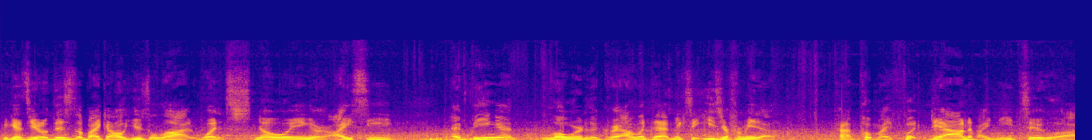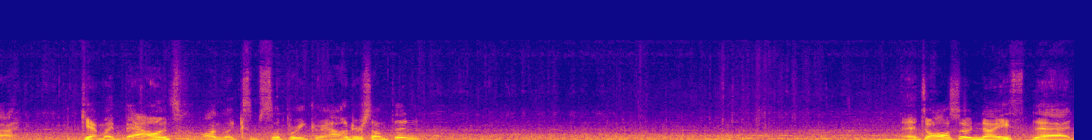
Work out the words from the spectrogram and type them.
Because you know this is a bike I'll use a lot when it's snowing or icy, and being at lower to the ground like that makes it easier for me to kind of put my foot down if I need to uh, get my balance on like some slippery ground or something. And it's also nice that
